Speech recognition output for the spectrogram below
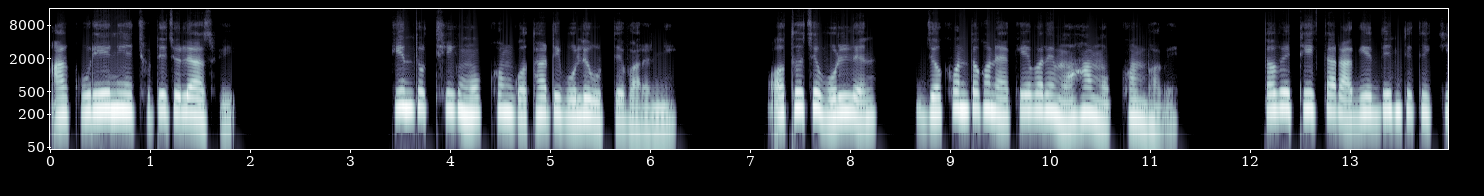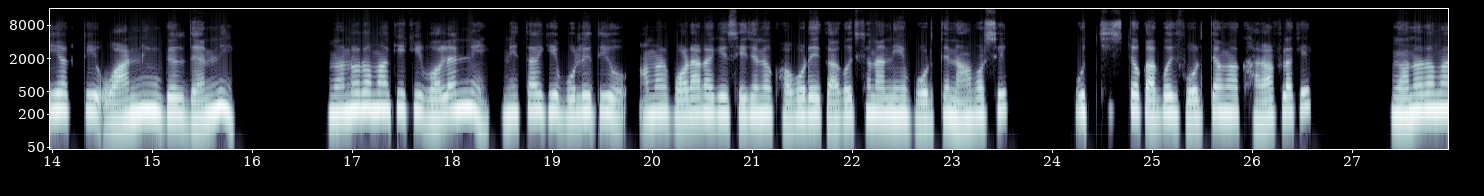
আর কুড়িয়ে নিয়ে ছুটে চলে আসবি। কিন্তু ঠিক মোক্ষম কথাটি বলে উঠতে পারেননি। অথচ বললেন, যখন তখন একেবারে মহামক্ষমভাবে তবে ঠিক তার আগের দিনটিতে কি একটি ওয়ার্নিং বেল দেননি? মনোরমাকে কি বলেননি? নিতাইকে বলে দিও, আমার পড়ার আগে সে যেন খবরে কাগজখানা নিয়ে পড়তে না বসে, উচ্ছিষ্ট কাগজ পড়তে আমার খারাপ লাগে। মনোরমা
